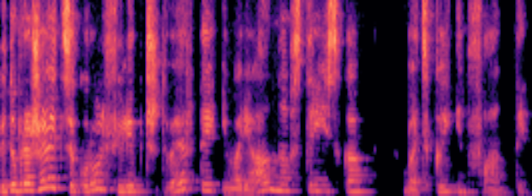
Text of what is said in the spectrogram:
відображається король Філіп IV і Маріанна Австрійська, батьки інфанти.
